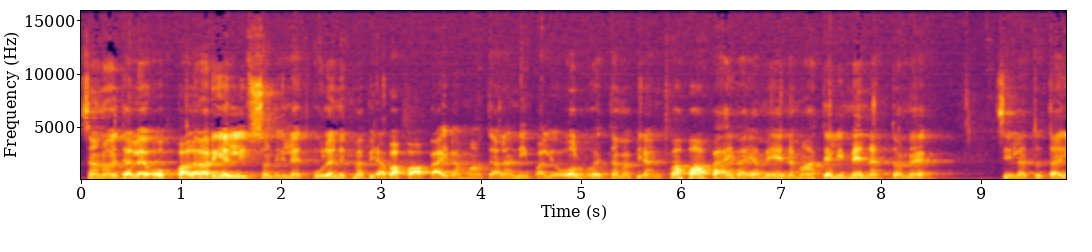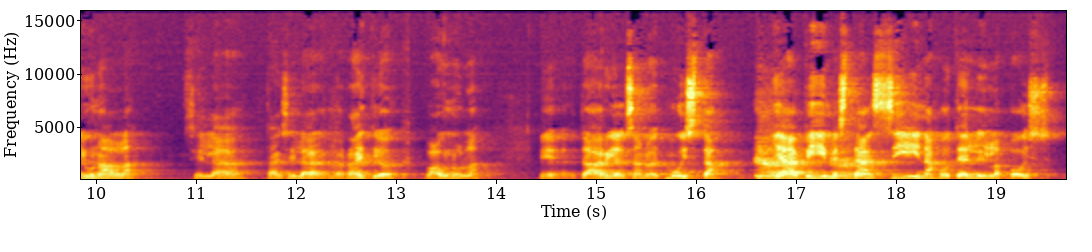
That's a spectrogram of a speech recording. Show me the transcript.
sanoin tälle oppaalle Ariel Lissonille, että kuule nyt mä pidän vapaa-päivän, mä oon täällä niin paljon ollut, että mä pidän nyt vapaa-päivän ja menen, mä ajattelin mennä tonne sillä tota, junalla sillä, tai sillä raitiovaunulla. Niin, tämä Ariel sanoi, että muista, jää viimeistään siinä hotellilla pois.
